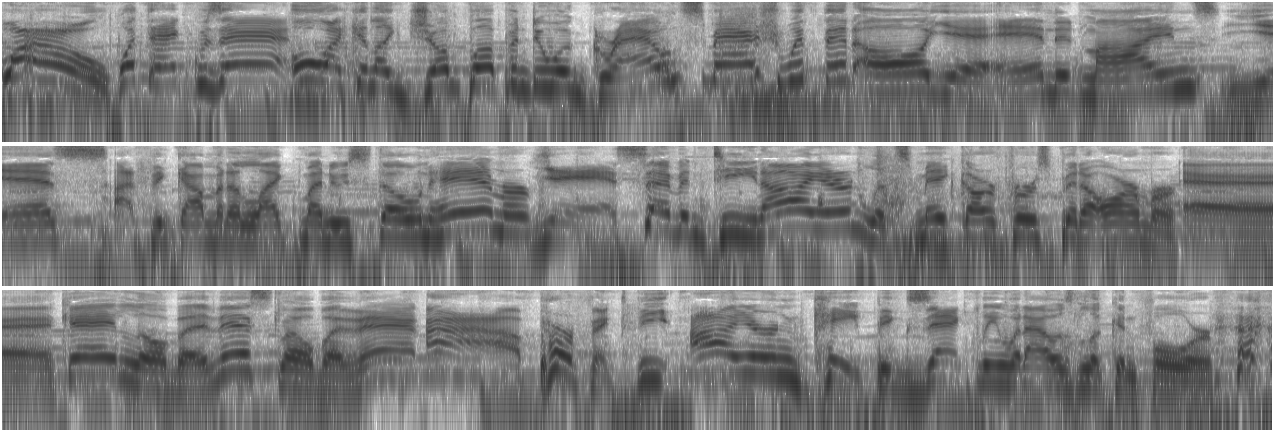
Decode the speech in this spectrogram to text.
Whoa! What the heck was that? Oh, I can like jump up and do a ground smash with it? Oh, yeah, and it mines? Yes, I think I'm gonna like my new stone hammer. Yeah, 17 iron. Let's make our first bit of armor. Okay, a little bit of this, a little bit of that. Ah, perfect. The iron cape, exactly what I was looking for.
